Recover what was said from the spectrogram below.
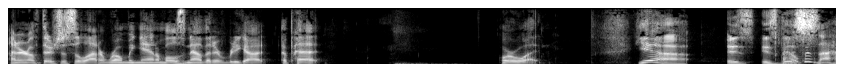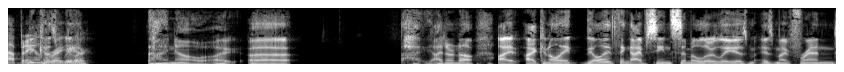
I don't know if there's just a lot of roaming animals now that everybody got a pet or what. Yeah, is is this? I hope it's not happening on the regular. have- I know. I uh. I, I don't know. I, I can only the only thing I've seen similarly is is my friend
